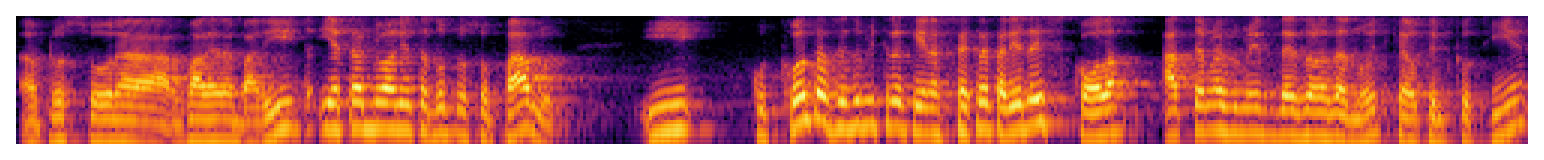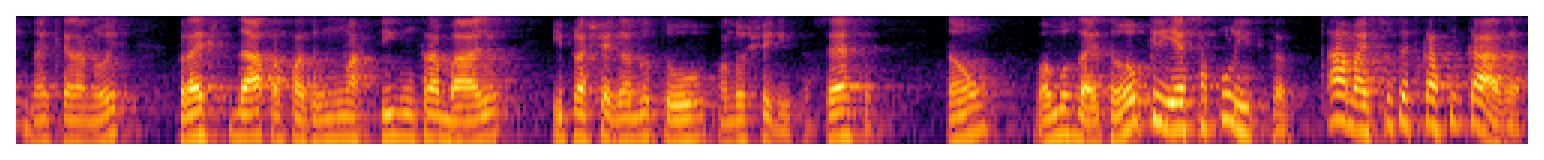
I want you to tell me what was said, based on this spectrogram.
a professora Valéria Barita e até meu orientador, professor Pablo. E quantas vezes eu me tranquei na secretaria da escola até mais ou menos 10 horas da noite, que é o tempo que eu tinha, né, que era a noite, para estudar, para fazer um artigo, um trabalho e para chegar no topo onde eu cheguei, tá certo? Então, vamos lá. Então, eu criei essa política. Ah, mas se você ficasse em casa,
